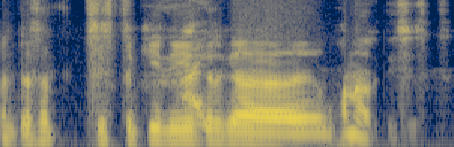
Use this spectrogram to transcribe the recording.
पण तसं शिस्त केली तर अं, होणार ती शिस्त.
